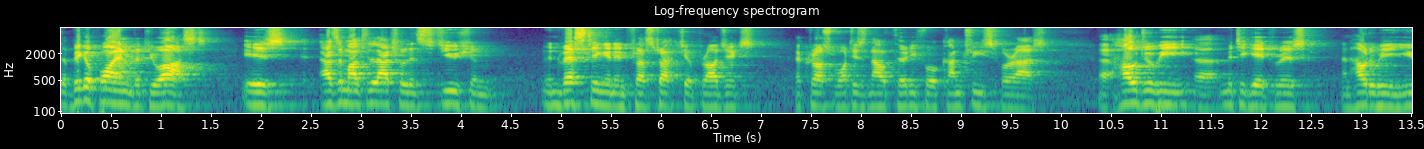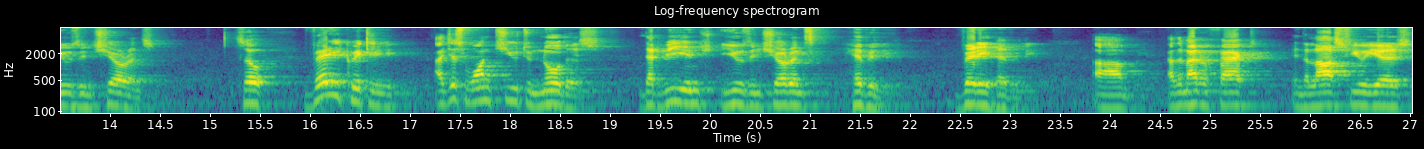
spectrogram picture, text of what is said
the bigger point that you asked is as a multilateral institution investing in infrastructure projects across what is now 34 countries for us, uh, how do we uh, mitigate risk and how do we use insurance? So very quickly, I just want you to know this, that we use insurance heavily, very heavily. Um, as a matter of fact, in the last few years,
